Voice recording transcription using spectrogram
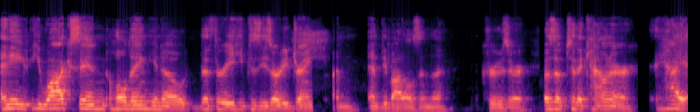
And he, he walks in holding, you know, the three because he's already drank on empty bottles in the cruiser. Goes up to the counter. Hi,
